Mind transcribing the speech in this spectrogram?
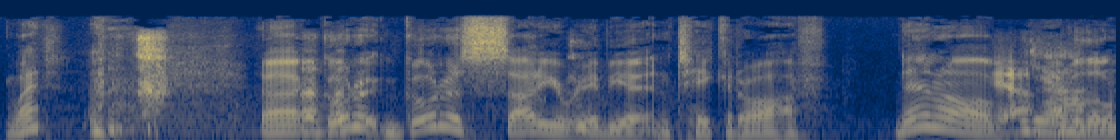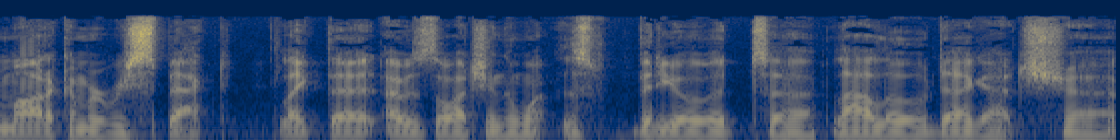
what? Uh, go to go to saudi arabia and take it off. Then i'll Yeah. have Yeah. a little modicum of respect like that i was watching the one this video that uh, lalo dagach uh,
